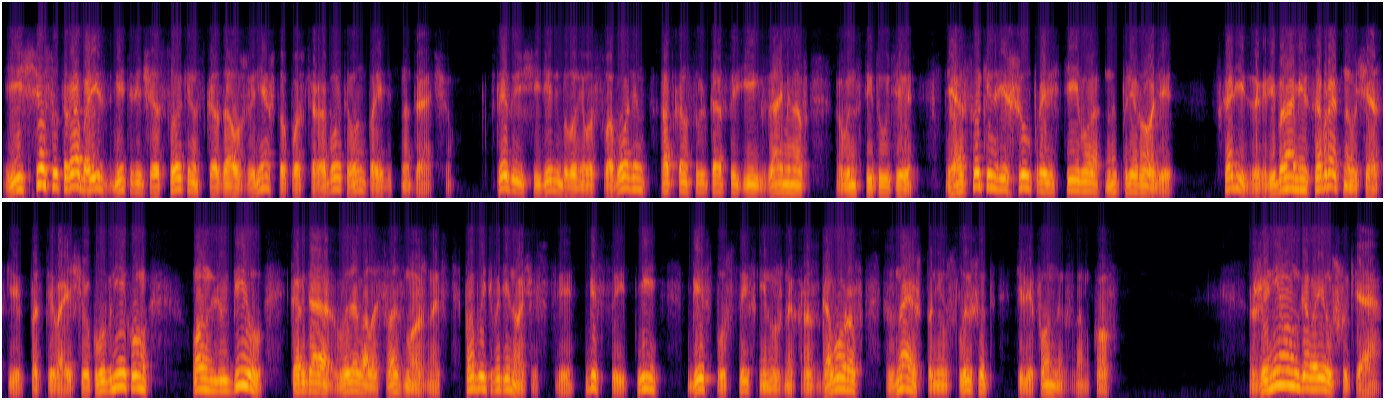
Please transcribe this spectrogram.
еще с утра Борис Дмитриевич Осокин сказал жене, что после работы он поедет на дачу. Следующий день был у него свободен от консультаций и экзаменов в институте, и Осокин решил провести его на природе, сходить за грибами, собрать на участке поспевающую клубнику. Он любил, когда выдавалась возможность, побыть в одиночестве, без суеты, без пустых ненужных разговоров, зная, что не услышит телефонных звонков. Жене он говорил, шутя,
